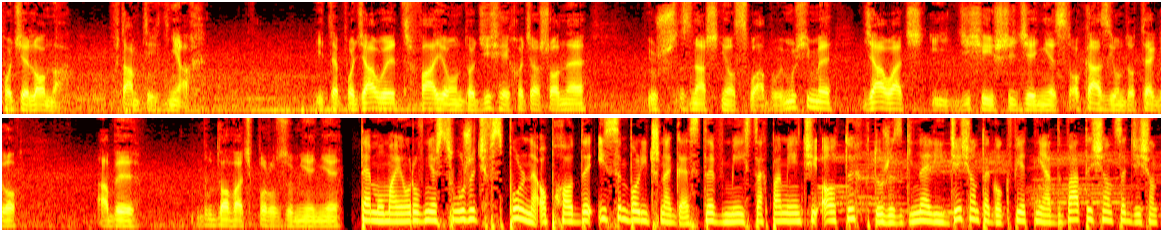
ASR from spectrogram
podzielona w tamtych dniach. I te podziały trwają do dzisiaj, chociaż one już znacznie osłabły. Musimy działać i dzisiejszy dzień jest okazją do tego, aby budować porozumienie. Temu mają również służyć wspólne obchody i symboliczne gesty w miejscach pamięci o tych, którzy zginęli 10 kwietnia 2010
